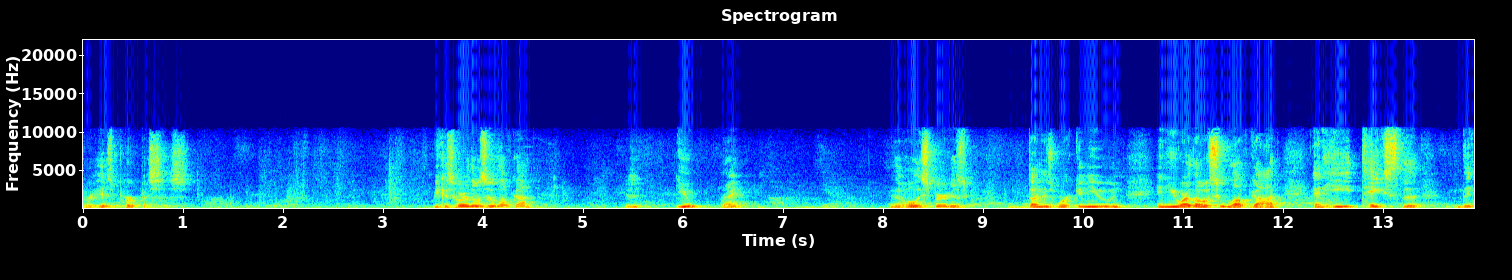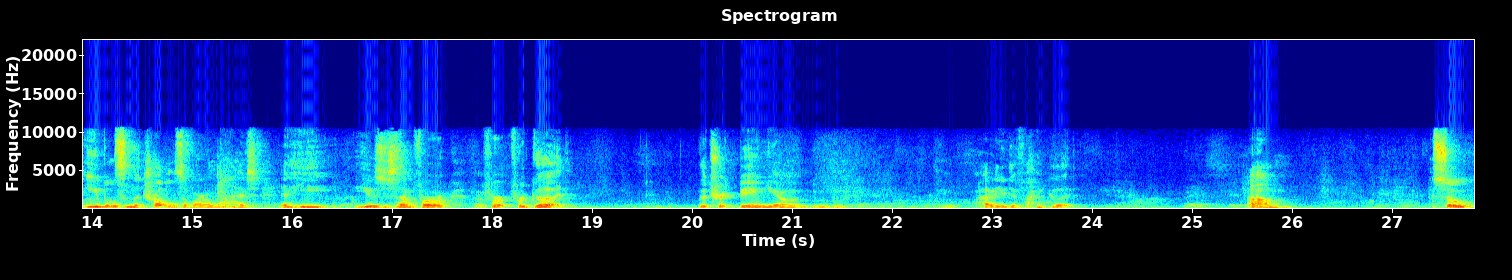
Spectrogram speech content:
for his purposes. Because who are those who love God? Is it you, right? The Holy Spirit has done His work in you, and, and you are those who love God, and He takes the the evils and the troubles of our lives, and He uses them for for for good. The trick being, you know, how do you define good? Um, so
